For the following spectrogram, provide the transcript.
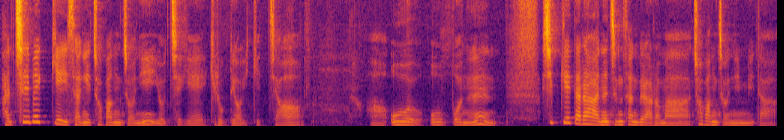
한 700개 이상의 처방전이 이 책에 기록되어 있겠죠. 어, 5, 5번은 쉽게 따라하는 증상별 아로마 처방전입니다.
